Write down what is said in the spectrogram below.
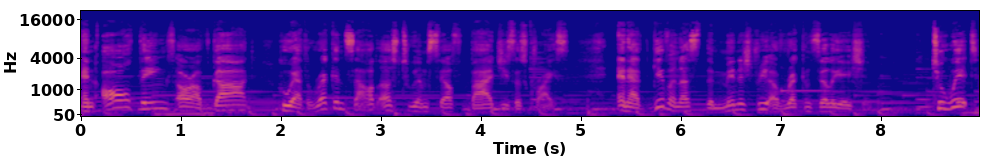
And all things are of God, who hath reconciled us to himself by Jesus Christ, and hath given us the ministry of reconciliation. To wit,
